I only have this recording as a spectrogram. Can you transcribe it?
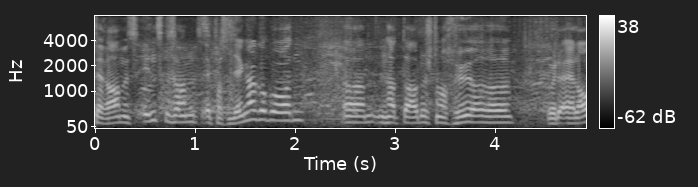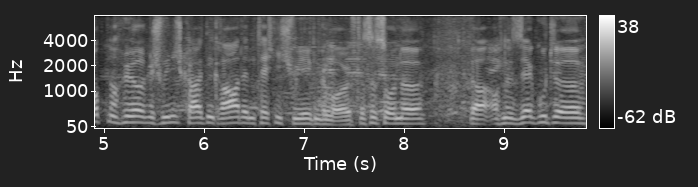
Der Rahmen ist insgesamt etwas länger geworden ähm, und hat dadurch noch höhere oder erlaubt noch höhere Geschwindigkeiten, gerade in technisch schwierigen Geläuf. Das ist so eine, ja, auch eine sehr gute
